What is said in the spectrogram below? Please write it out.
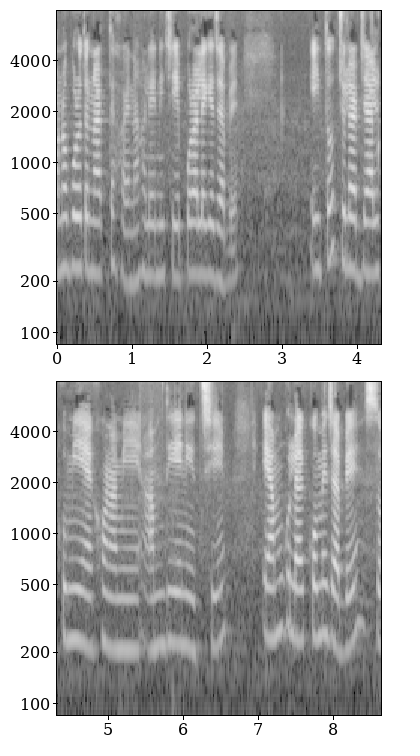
অনবরত নাড়তে হয়, না হলে নিচে পোড়া লেগে যাবে। এই তো চুলার জাল কমিয়ে এখন আমি আম দিয়ে নিচ্ছি। এই আমগুলায় কমে যাবে, সো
